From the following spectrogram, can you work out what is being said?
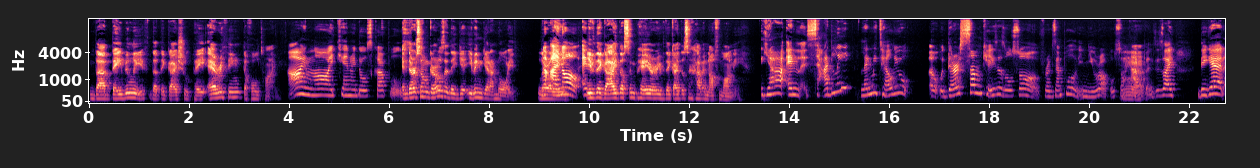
that they believe that the guy should pay everything the whole time. I know I can't with those couples. And there are some girls that they get even get annoyed. no, I know. And If the guy doesn't pay or if the guy doesn't have enough money. Yeah, and sadly, let me tell you, uh, there are some cases also. For example, in Europe, also Yeah. happens. It's like they get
